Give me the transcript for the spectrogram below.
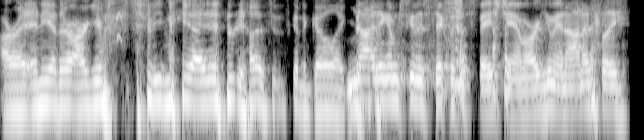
All right. Any other arguments to be made? I didn't realize it was going to go like. No, I think. I'm just going to stick with the Space Jam argument, honestly.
